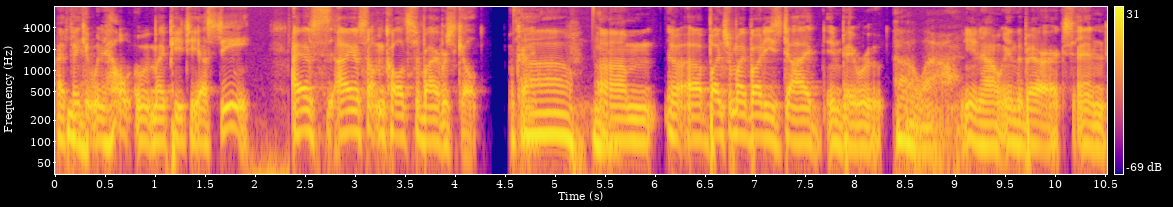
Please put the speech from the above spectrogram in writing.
I think it would help with my PTSD. I have, I have something called survivor's guilt. Okay. Oh, yeah. um, a a bunch of my buddies died in Beirut oh, wow. you know, in the barracks. And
